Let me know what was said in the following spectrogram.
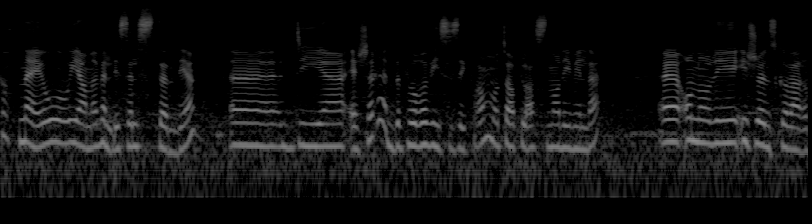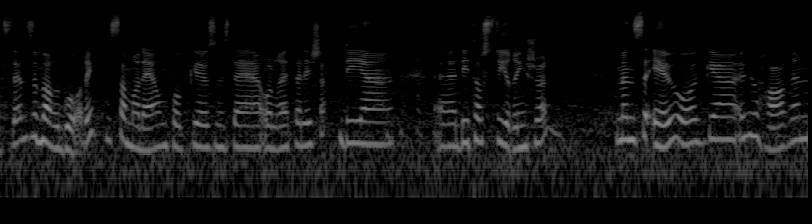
kattene er jo gjerne veldig selvstendige. Eh, de er ikke redde for å vise seg fram og ta plass når de vil det. Eh, og når de ikke ønsker å være et sted, så bare går de. Samme det om folk eh, syns det er ålreit eller ikke. De, eh, de tar styring sjøl. Men så er hun òg Hun har en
